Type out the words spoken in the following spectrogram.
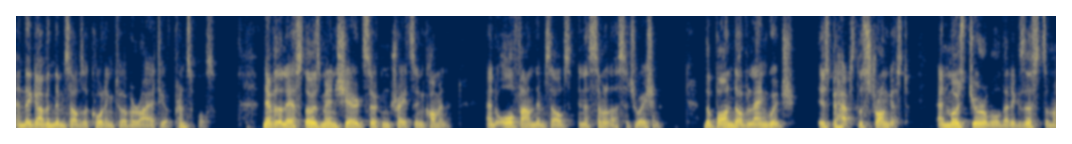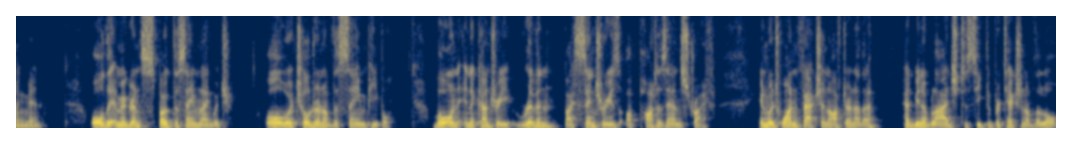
and they governed themselves according to a variety of principles. Nevertheless, those men shared certain traits in common, and all found themselves in a similar situation. The bond of language is perhaps the strongest and most durable that exists among men. All the immigrants spoke the same language. All were children of the same people, born in a country riven by centuries of partisan strife, in which one faction after another had been obliged to seek the protection of the law.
